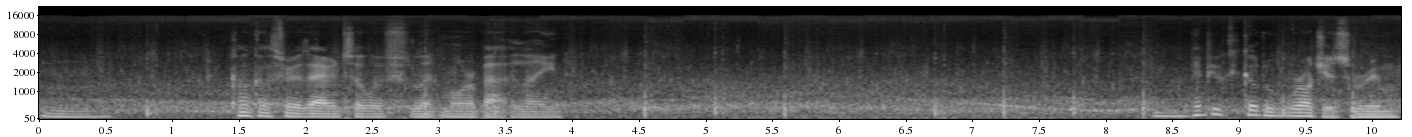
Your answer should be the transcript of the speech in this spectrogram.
Can't go through there until we've learnt more about Elaine. Hmm, Maybe we could go to Roger's room.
